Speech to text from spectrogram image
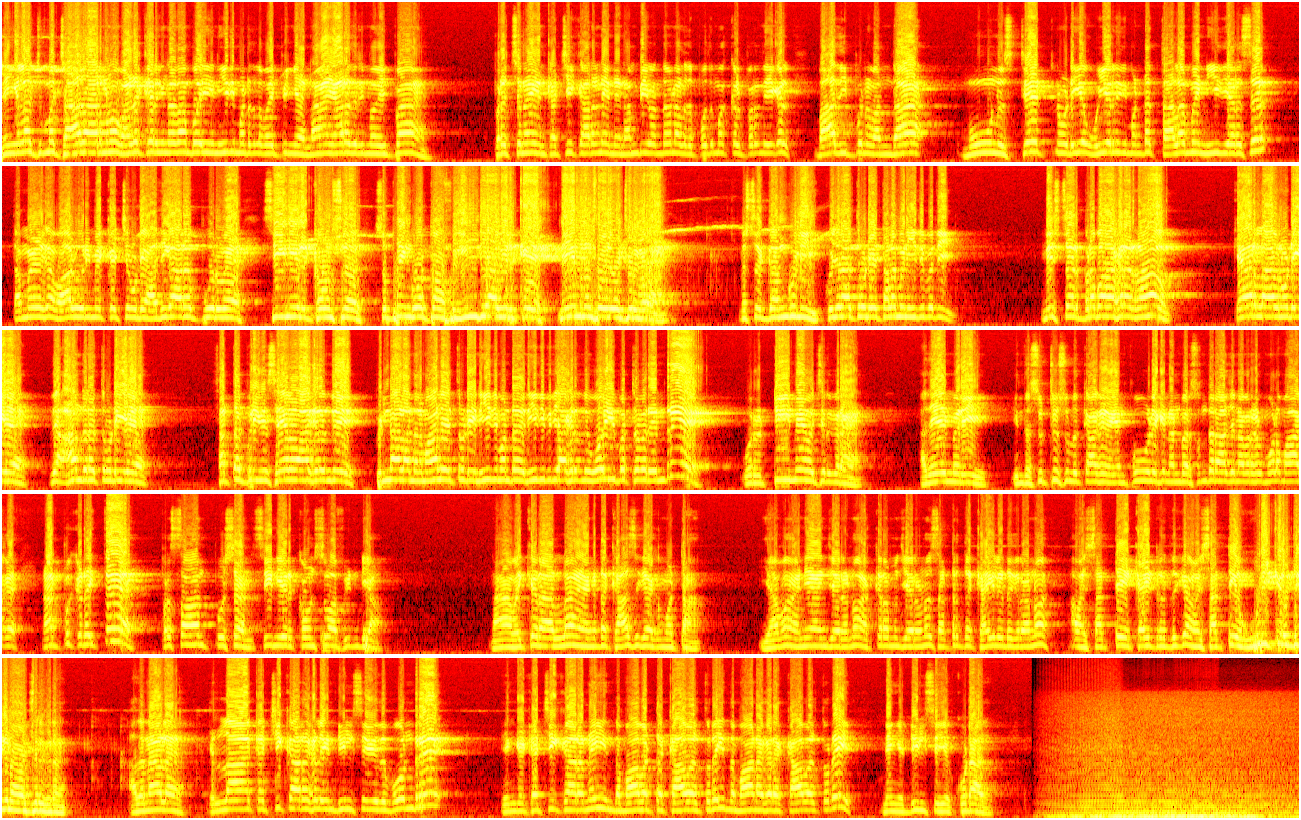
நீங்கெல்லாம் சும்மா சாதாரணமா வழக்கறிஞர் தான் போய் நீதிமன்றத்தில் வைப்பீங்க. நான் யாரை தெரியுமா வைப்பேன்? பிரச்சனை என் கட்சிக்காரன் என்னை நம்பி வந்தவன் அல்லது பொதுமக்கள் பிரதிநிதிகள் பாதிப்புன்னு வந்தா மூணு ஸ்டேட்டினுடைய உயர்நீதிமன்ற தலைமை நீதியரசர் தமிழக வாழ்வுரிமை கட்சியினுடைய அதிகாரப்பூர்வ senior councillor supreme court of இந்தியாவிற்கு நியமனம் செய்து வச்சிருக்கிறேன் மிஸ்டர் கங்குலி குஜராத்தினுடைய தலைமை நீதிபதி மிஸ்டர் பிரபாகர ராவ் கேரளாவினுடைய இது ஆந்திரத்தினுடைய சட்டப்பிரிவு செயலராக இருந்து பின்னால் அந்த மாநிலத்துடைய நீதிமன்ற நீதிபதியாக இருந்து ஓய்வு பெற்றவர் என்று ஒரு டீமே வச்சிருக்கிறேன் அதே மாதிரி இந்த சுற்றுச்சூழலுக்காக என் பூவுலக நண்பர் சுந்தரராஜன் அவர்கள் மூலமாக நட்பு கிடைத்த Prashant Bhushan senior council of India. நான் வைக்கிற ஆள்லாம் என்கிட்ட காசு கேட்க மாட்டான். எவன் அநியாயம் செய்யறானோ அக்கிரமம் செய்யறானோ சட்டத்தை கையில் எடுக்கிறானோ அவன் சட்டையை கட்டுறதுக்கு அவன் சட்டையை உரிக்கிறதுக்கு நான் வச்சிருக்கிறேன். அதனால எல்லா கட்சிக்காரர்களையும் டீல் செய்வது போன்று எங்க கட்சிக்காரனை இந்த மாவட்ட காவல்துறை இந்த மாநகர காவல்துறை நீங்க டீல் செய்யக்கூடாது.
